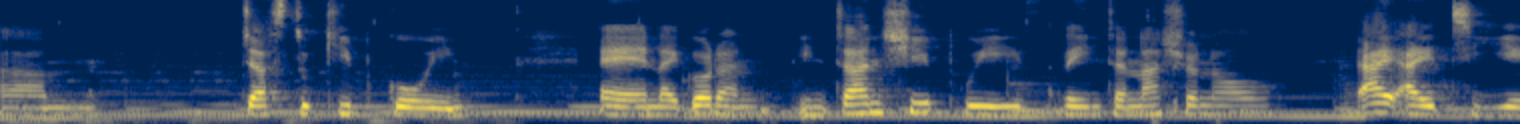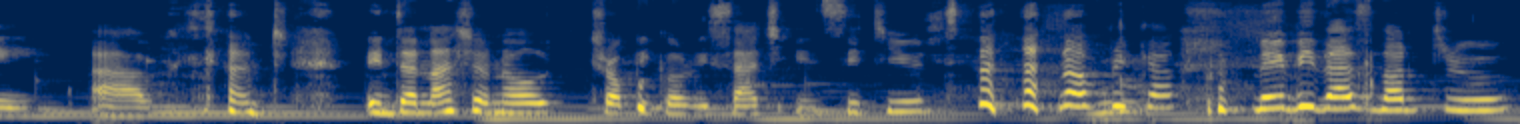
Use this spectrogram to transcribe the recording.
um, just to keep going and I got an internship with the international IITA, uh, International Tropical Research Institute in Africa. Maybe that's not true,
